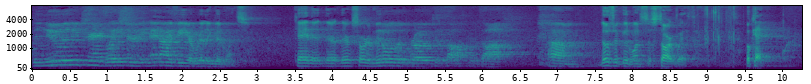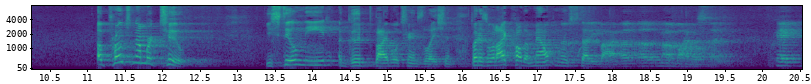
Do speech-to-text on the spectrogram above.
the New Living Translation and the NIV are really good ones. Okay, they're, they're, they're sort of middle of the road to thought for thought. Um, those are good ones to start with. Okay. Approach number two. You still need a good Bible translation, but it's what I call the mountain of study uh, uh, Bible study. Okay,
